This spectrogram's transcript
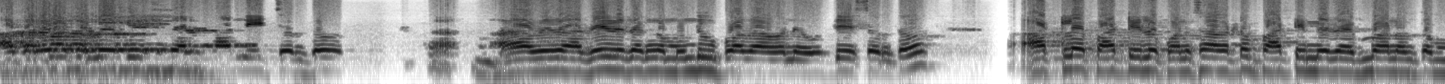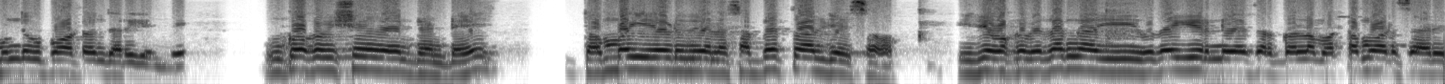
ఆ తర్వాత లోకేష్ గారి సాన్నిహిత్యంతో అదే విధంగా ముందుకు పోదామనే ఉద్దేశంతో అట్లే పార్టీలో కొనసాగటం పార్టీ మీద అభిమానంతో ముందుకు పోవటం జరిగింది. ఇంకొక విషయం ఏంటంటే తొంభై ఏడు వేల సభ్యత్వాలు చేసాం ఇది ఒక విధంగా ఈ ఉదయగిరి నియోజకవర్గంలో మొట్టమొదటిసారి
